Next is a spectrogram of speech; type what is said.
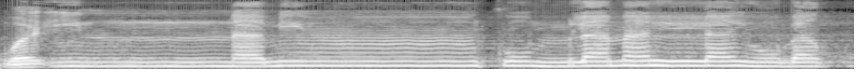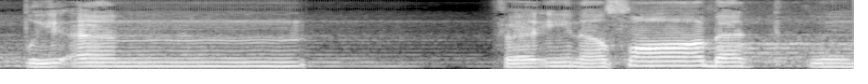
وان منكم لمن ليبطئن فان اصابتكم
